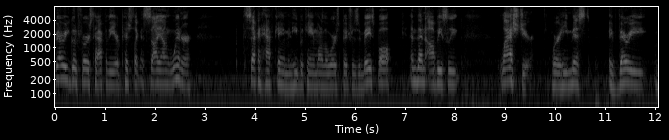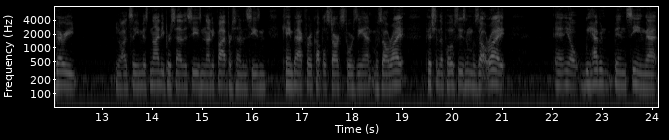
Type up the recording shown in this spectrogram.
very good first half of the year, pitched like a Cy Young winner. The second half came and he became one of the worst pitchers in baseball. And then obviously last year, where he missed a very, very, you know, I'd say he missed 90% of the season, 95% of the season, came back for a couple starts towards the end, was all right. Pitched in the postseason, was all right and you know we haven't been seeing that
